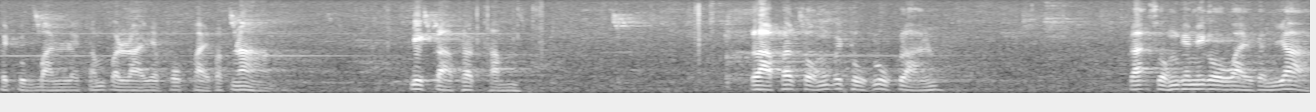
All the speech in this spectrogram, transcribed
ปัจจุบันและสัมปรายภพภายภาคหน้า นี่กราบพระธรรม กราบพระสงฆ์ไปถูกลูกหลาน พระสงฆ์ที่นี้ก็ไหวกันยาก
